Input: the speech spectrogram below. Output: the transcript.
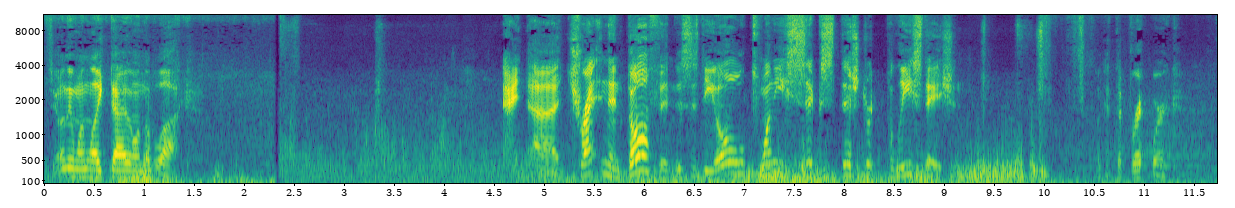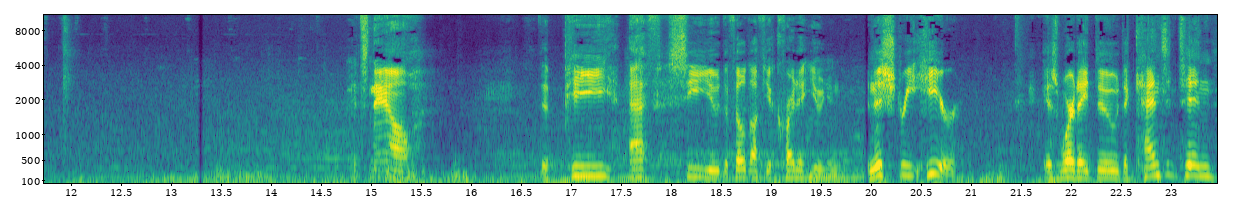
It's the only one like that on the block. At uh, Trenton and Dolphin, this is the old 26th District Police Station. Look at the brickwork. It's now the PFCU, the Philadelphia Credit Union. And this street here is where they do the Kensington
